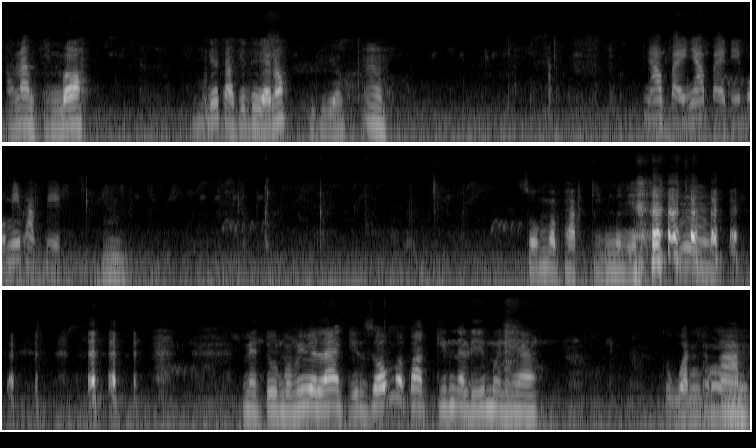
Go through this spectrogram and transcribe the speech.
เอาน้ำกินบ่เดี๋ยวถ้ากินเถื่อเนาะทีเดียว อืม เง่าไปเง่าไปเดี๋ยวบ่มีผักเบรกอืม สมว่าผักกินมื้อนี้อืมแม่ตูนบ่มีเวลากินสมว่าผักกินอะไรมื้อนี้ฮะทุกวันทำงานอืม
